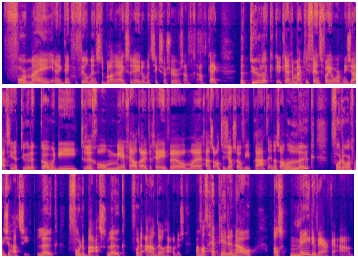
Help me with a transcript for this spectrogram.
voor mij, en ik denk voor veel mensen, de belangrijkste reden om met Six Star Service aan te gaan. Kijk, Natuurlijk maak je fans van je organisatie. Natuurlijk komen die terug om meer geld uit te geven. Om, uh, gaan ze enthousiast over je praten. En dat is allemaal leuk voor de organisatie. Leuk voor de baas. Leuk voor de aandeelhouders. Maar wat heb jij er nou als medewerker aan?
